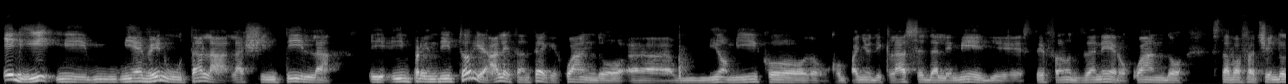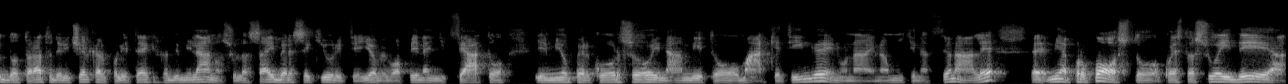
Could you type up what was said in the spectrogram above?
e lì mi, mi è venuta la, la scintilla imprenditoriale, tant'è che quando eh, un mio amico, un compagno di classe dalle medie, Stefano Zanero, quando stava facendo il dottorato di ricerca al Politecnico di Milano sulla cyber security, io avevo appena iniziato il mio percorso in ambito marketing in una, in una multinazionale, eh, mi ha proposto questa sua idea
